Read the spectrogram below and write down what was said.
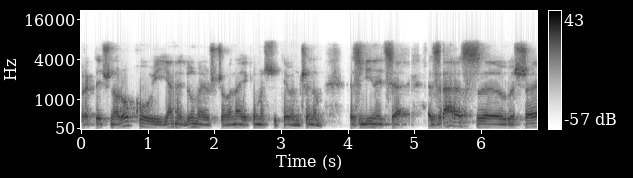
практично року, і я не думаю, що вона якимось суттєвим чином зміниться зараз. Е, лише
